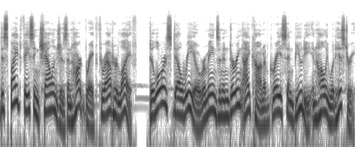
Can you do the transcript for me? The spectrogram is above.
Despite facing challenges and heartbreak throughout her life, Dolores Del Rio remains an enduring icon of grace and beauty in Hollywood history.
